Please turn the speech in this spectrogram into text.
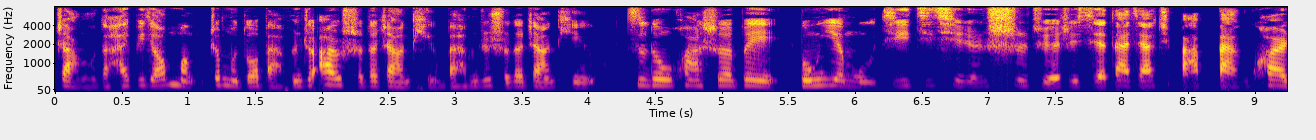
涨得还比较猛，这么多百分之二十的涨停，百分之十的涨停，自动化设备、工业母机、机器人、视觉这些，大家去把板块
